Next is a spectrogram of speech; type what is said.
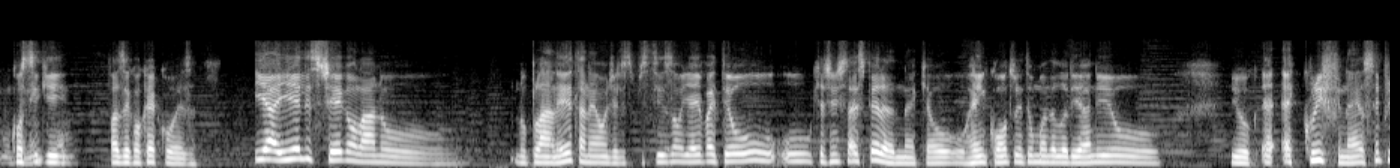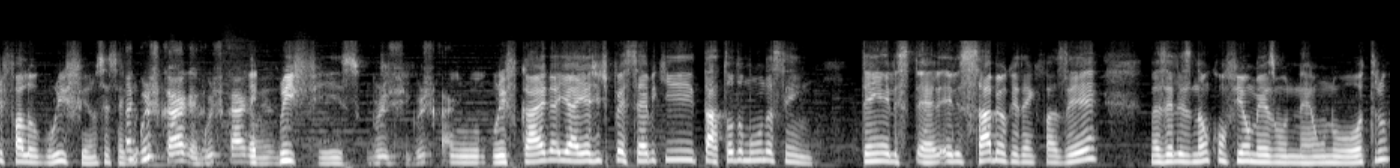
não conseguir fazer qualquer coisa. E aí eles chegam lá no, no planeta, né, onde eles precisam, e aí vai ter o, o que a gente tá esperando, né, que é o reencontro entre o Mandaloriano e o, e o, é, é Griff, né? Eu sempre falo Griff, eu não sei se é. É Griff Carga, Griff Carga é mesmo. Griff, isso. Griff, Griff Carga. O Griff Carga, e aí a gente percebe que tá todo mundo assim. Tem, eles, é, eles sabem o que tem que fazer, mas eles não confiam mesmo né, um no outro.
